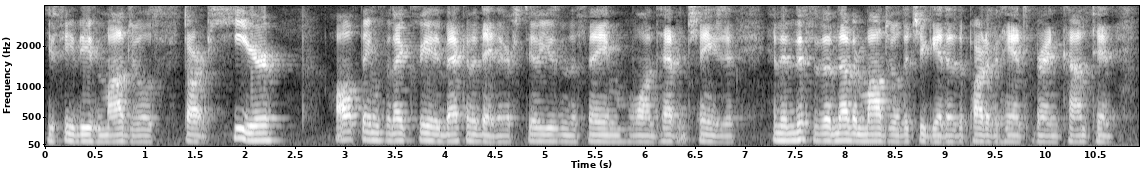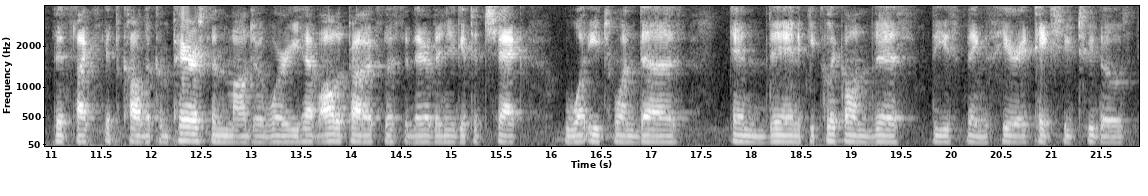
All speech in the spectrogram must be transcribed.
You see these modules start here. All things that I created back in the day. They're still using the same ones, haven't changed it. And then this is another module that you get as a part of enhanced brand content that's like it's called the comparison module where you have all the products listed there. Then you get to check what each one does. And then if you click on this, these things here, it takes you to those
